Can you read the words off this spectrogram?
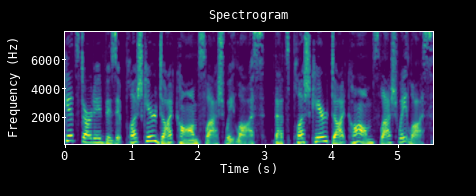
get started, visit plushcare.com slash weight loss. That's plushcare.com slash weight loss.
